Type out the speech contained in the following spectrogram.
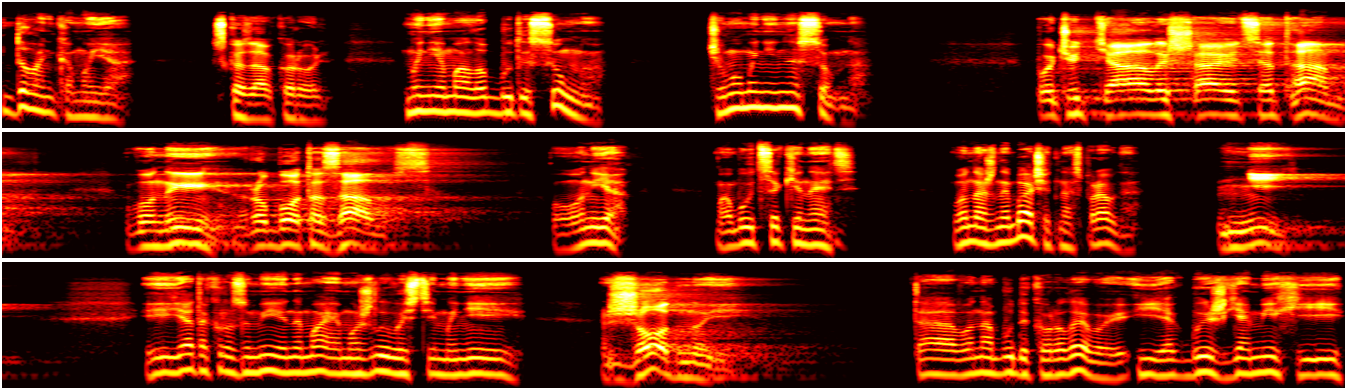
Донька моя, сказав король, мені мало бути сумно. Чому мені не сумно? Почуття лишаються там. Вони робота залоз. Он як? Мабуть, це кінець. Вона ж не бачить нас, правда? Ні, І я так розумію, немає можливості мені. жодної. Та вона буде королевою, і якби ж я міг її.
